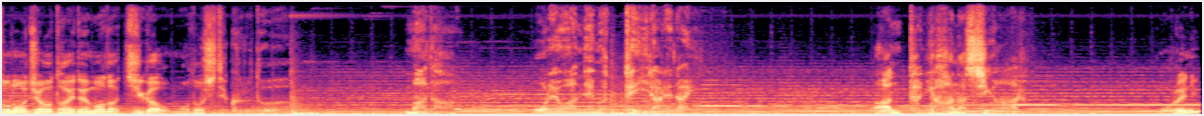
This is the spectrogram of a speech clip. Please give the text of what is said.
その状態でまだ自我を戻してくるとは。まだ俺は眠っていられない。あんたに話がある。俺に？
